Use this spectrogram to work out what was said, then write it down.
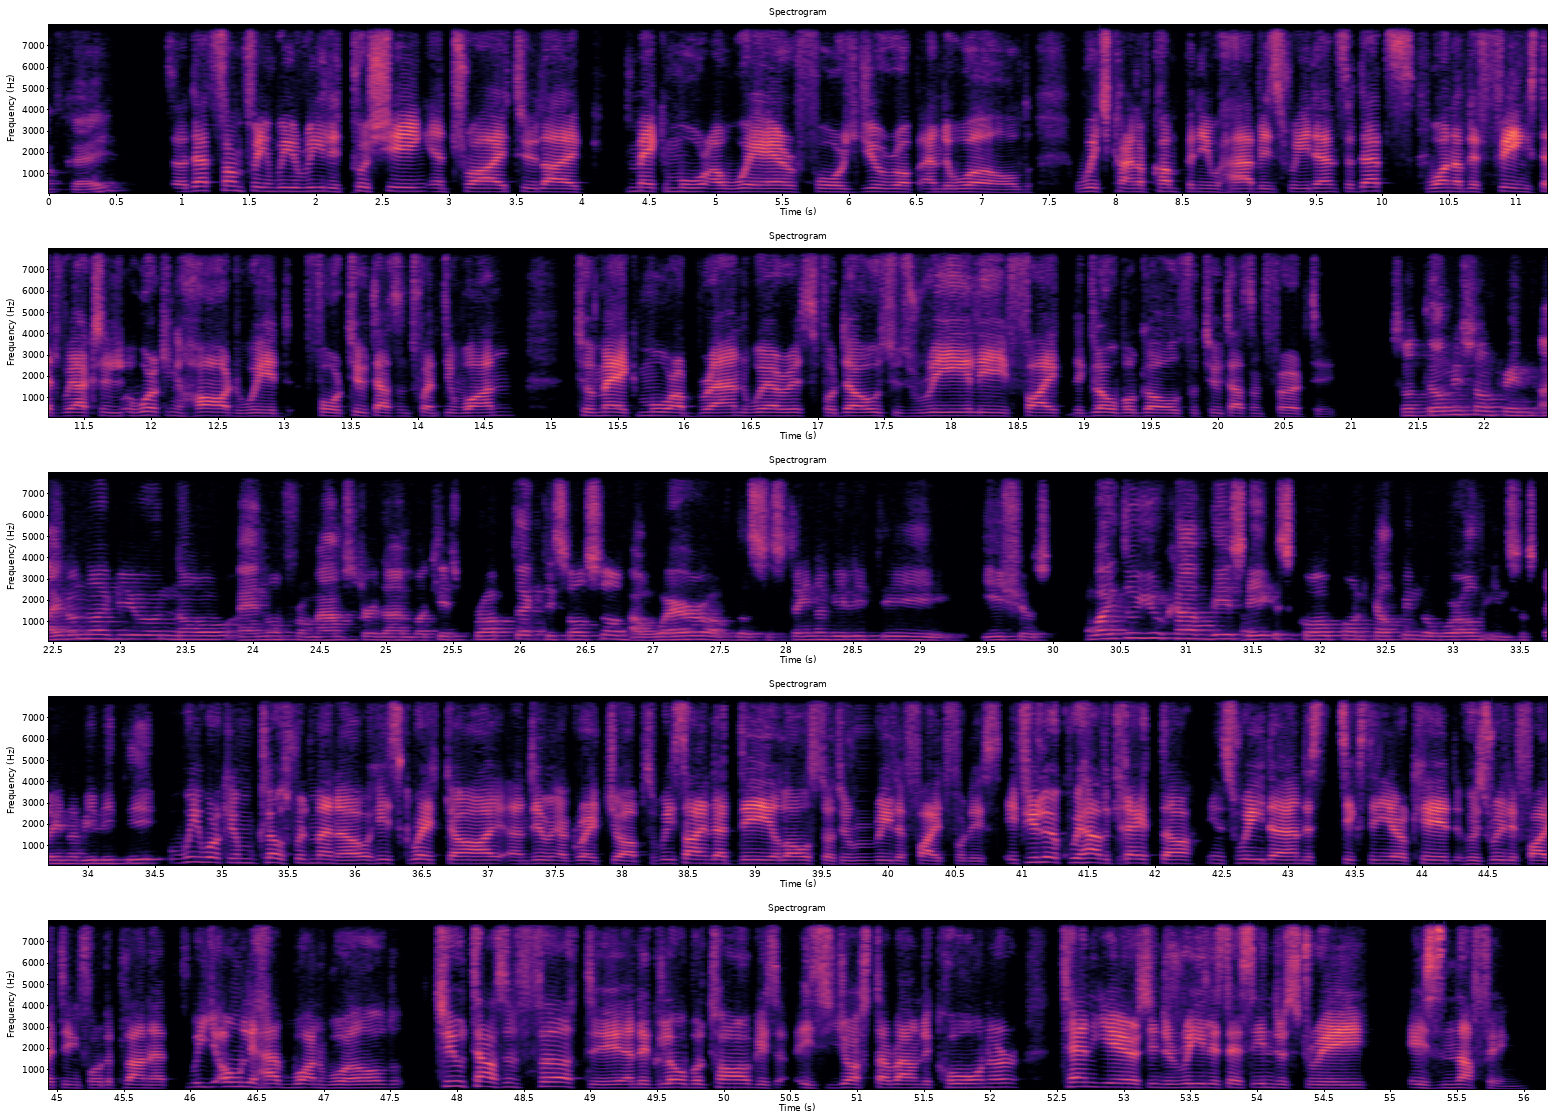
Okay. So that's something we're really pushing and try to like make more aware for Europe and the world which kind of company we have in Sweden. So that's one of the things that we're actually working hard with for 2021 to make more brand awareness for those who really fight the global goal for 2030. So tell me something. I don't know if you know Menno from Amsterdam, but his PropTech is also aware of the sustainability issues. Why do you have this big scope on helping the world in sustainability? We working close with Menno. He's a great guy and doing a great job. So we signed that deal also to really fight for this. If you look, we have Greta in Sweden, the 16 year old kid who's really fighting for the planet. We only have one world. 2030 and the global target is just around the corner. 10 years in the real estate industry is nothing,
